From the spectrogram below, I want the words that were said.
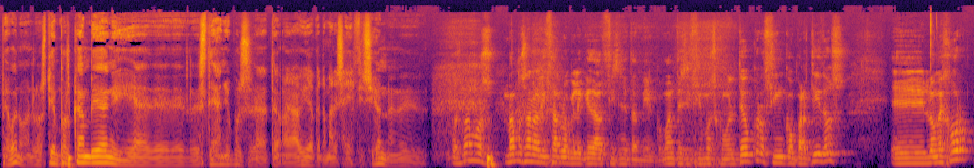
pero bueno, los tiempos cambian y eh, este año pues ha, ha, habido que tomar esa decisión. Pues vamos, vamos a analizar lo que le queda al Cisne también. Como antes hicimos con el Teucro, cinco partidos. Eh, lo mejor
